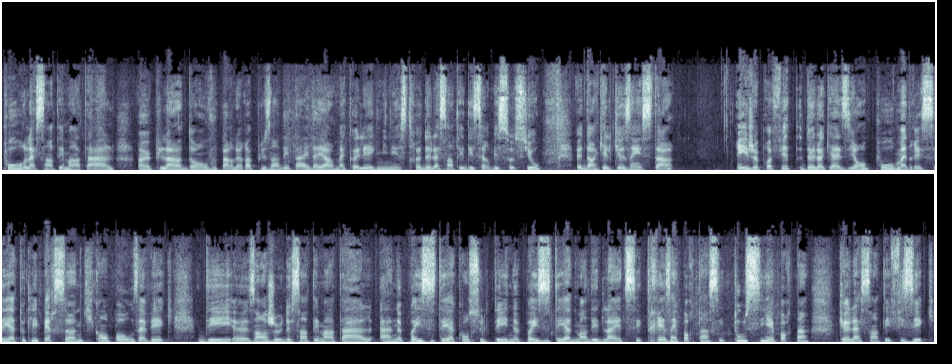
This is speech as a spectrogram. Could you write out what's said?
pour la santé mentale, un plan dont vous parlera plus en détail d'ailleurs ma collègue ministre de la Santé et des Services sociaux euh, dans quelques instants. Et je profite de l'occasion pour m'adresser à toutes les personnes qui composent avec des euh, enjeux de santé mentale à ne pas hésiter à consulter, ne pas hésiter à demander de l'aide. C'est très important. C'est aussi important que la santé physique.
